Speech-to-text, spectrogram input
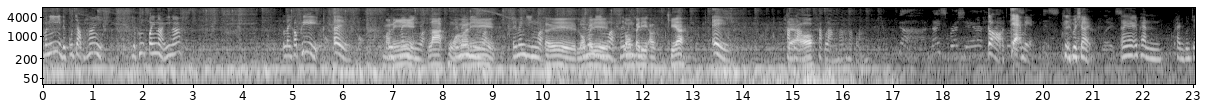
มานี่เดี๋ยวกูจับให้อย่าเพิ่งไปไหนนะอะไรครับพี่ เอ้ย มานี่ไม่ยิงว่ะลากหัวเฮ้ยไม่มายิงนี่ว่ะ เฮ้ยแม่งยิงว่ะ เอ้ยล้มไปเฮ้ยไม่ดิยิงว่ะเฮ้ยไม่ล้มไปดิยิงเอาเคลียร์ เอ้ยหักหลังแจ๋วหักหลังฮะหักหลัง ก็แจมเ This ไม่ใช่ place. ไอ้ไงไอ้แผ่นแผ่นกุญแจ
